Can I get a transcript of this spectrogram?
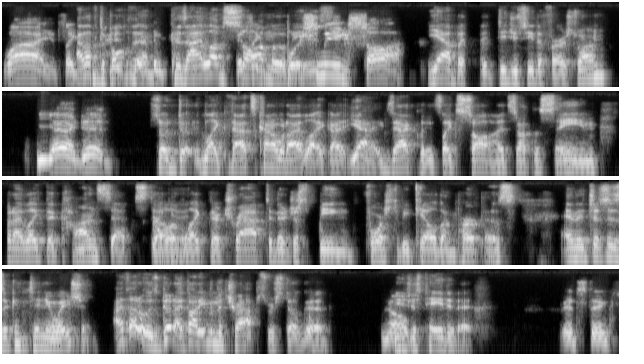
Why? It's like I loved both of them because I love It's Saw like movies. Bush League Saw. Yeah, but did you see the first one? Yeah, I did. So, like, that's kind of what I like. I, yeah, exactly. It's like Saw. It's not the same, but I like the concept still of like they're trapped and they're just being forced to be killed on purpose. And it just is a continuation. I thought it was good. I thought even the traps were still good. No, You just hated it. it stinks.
